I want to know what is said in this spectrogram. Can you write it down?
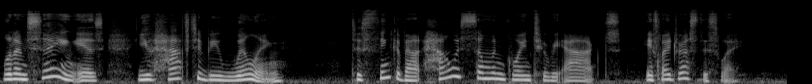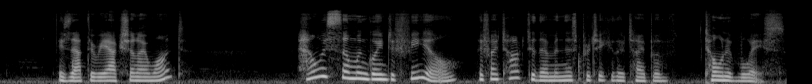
What I'm saying is you have to be willing to think about how is someone going to react if I dress this way? Is that the reaction I want? How is someone going to feel if I talk to them in this particular type of tone of voice?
